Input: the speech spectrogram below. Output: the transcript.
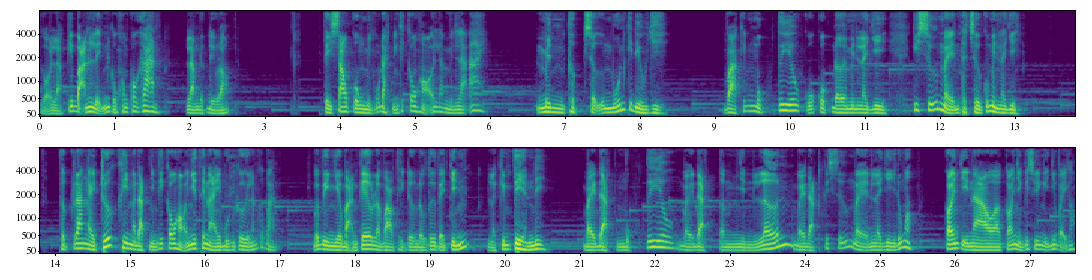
gọi là, cái bản lĩnh cũng không có gan làm được điều đó. Thì sau cùng mình cũng đặt những cái câu hỏi là mình là ai? Mình thực sự muốn cái điều gì? Và cái mục tiêu của cuộc đời mình là gì? Cái sứ mệnh thật sự của mình là gì? Thực ra ngày trước khi mà đặt những cái câu hỏi như thế này, buồn cười lắm các bạn bởi vì nhiều bạn kêu là vào thị trường đầu tư tài chính là kiếm tiền đi. Bày đặt mục tiêu, bày đặt tầm nhìn lớn, bày đặt cái sứ mệnh là gì đúng không? Có anh chị nào à, có những cái suy nghĩ như vậy không?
